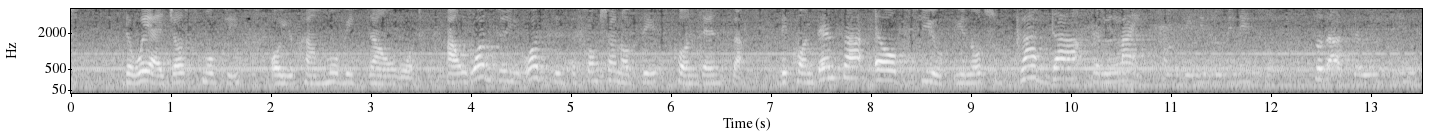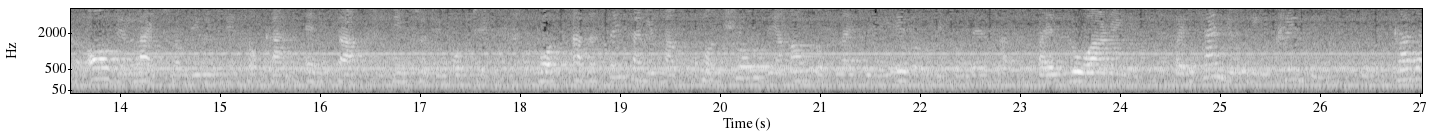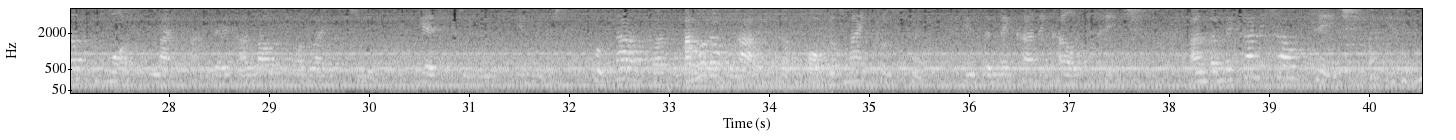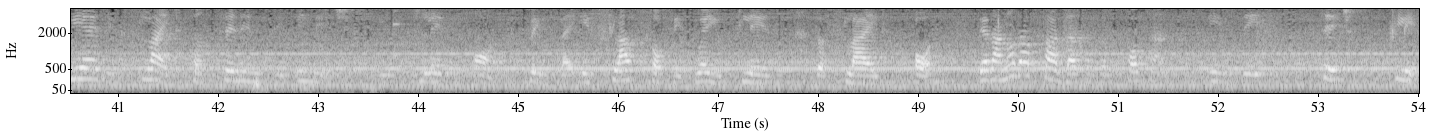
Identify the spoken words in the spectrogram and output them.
the way I just moved it or you can move it downward. And what do you what is the function of this condenser? The condenser helps you you know to gather the light from the illuminator so that the all the light from the illuminator can enter into the object. But at the same time you can control the amount of light with the aid of the condenser by lowering it. By the time you increase it, it gathers more light and then allows more light to get to the image. So that's that. Another part of the microscope is the mechanical stage. And the mechanical stage is where the slide containing the image is placed on. So it's like a flat surface where you place the slide on. Then another part that is important is the stage clip.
